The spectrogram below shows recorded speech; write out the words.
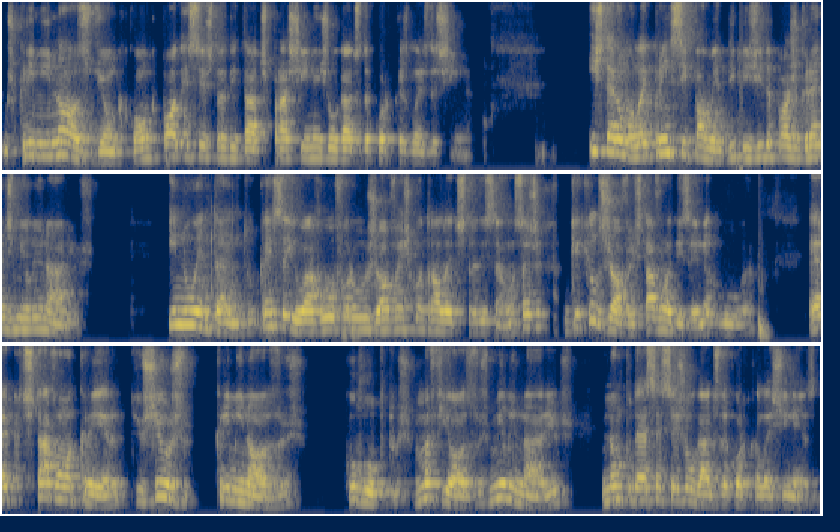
os, criminosos de Hong Kong podem ser extraditados para a China e julgados de acordo com as leis da China. Isto era uma lei principalmente dirigida para os grandes milionários. E, no entanto, quem saiu à rua foram os jovens contra a lei de extradição. Ou seja, o que aqueles jovens estavam a dizer na rua era que estavam a querer que os seus criminosos, corruptos, mafiosos, milionários, não pudessem ser julgados de acordo com a lei chinesa.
